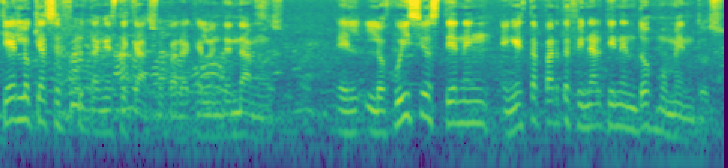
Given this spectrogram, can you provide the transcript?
¿Qué es lo que hace falta en este caso para que lo entendamos? Los juicios tienen, en esta parte final tienen dos momentos.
